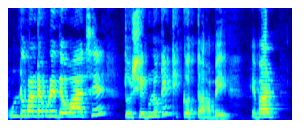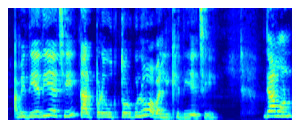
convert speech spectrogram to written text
উল্টোপাল্টা করে দেওয়া আছে, তো সেগুলোকে ঠিক করতে হবে। এবার আমি দিয়ে দিয়েছি, তারপরে উত্তরগুলো আবার লিখে দিয়েছি। যেমন,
